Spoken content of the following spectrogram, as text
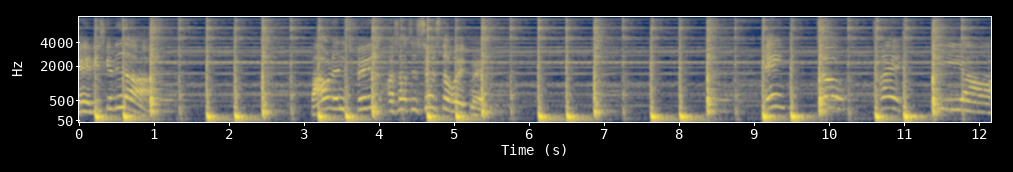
Okay, vi skal videre. Baglæns fil, og så til søsterrytme. 1, 2, 3, 4.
